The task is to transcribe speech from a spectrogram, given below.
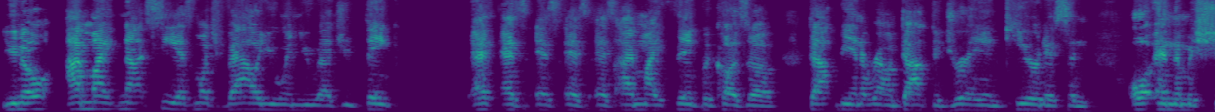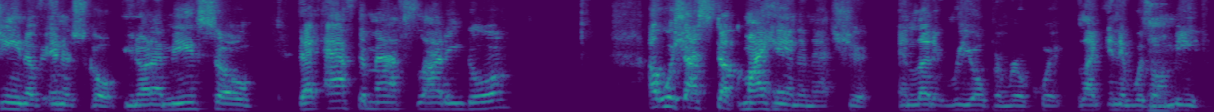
You know, I might not see as much value in you as you think, as as as as I might think because of doc, being around Dr. Dre and Curtis and or in the machine of Interscope. You know what I mean? So that aftermath sliding door, I wish I stuck my hand in that shit and let it reopen real quick, like and it was mm. on me,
